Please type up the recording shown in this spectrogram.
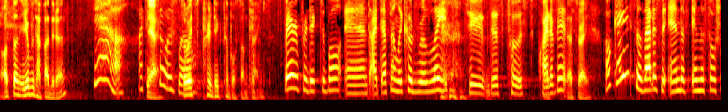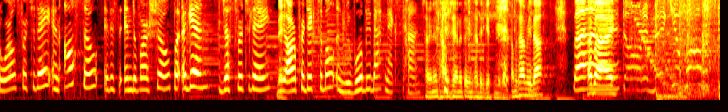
어떤 일부 작가들은. Yeah, I think Yeah. so as well. So it's predictable sometimes. Very predictable, and I definitely could relate to this post quite a bit. That's right. Okay, so that is the end of In the Social World for today, and also it is the end of our show. But again, just for today, we 네. are predictable, and we will be back next time. 저희는 다음 시간에 또 인사드리겠습니다. 감사합니다. Bye. Bye-bye. Don't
